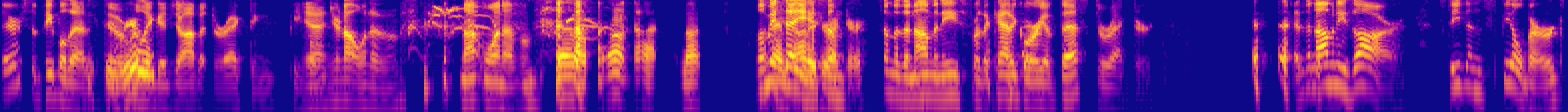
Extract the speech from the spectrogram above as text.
There are some people that You do a really? really good job at directing people. Yeah, and you're not one of them. Not one of them. No, no, I'm not. I'm not. Let me I'm tell you some, some of the nominees for the category of Best Director. and the nominees are Steven Spielberg,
